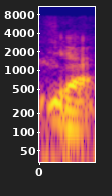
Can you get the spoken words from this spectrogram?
Yeah.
